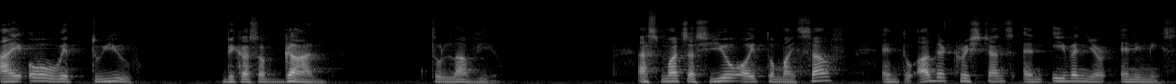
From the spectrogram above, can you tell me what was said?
I owe it to you because of God to love you. As much as you owe it to myself and to other Christians and even your enemies.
